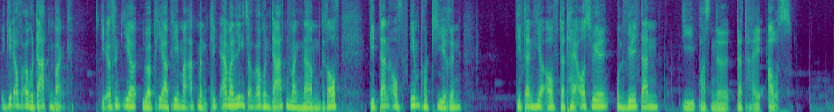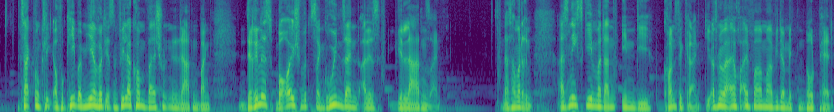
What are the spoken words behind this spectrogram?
Ihr geht auf eure Datenbank. Die öffnet ihr über PHP mal Admin. Klickt einmal links auf euren Datenbanknamen drauf, geht dann auf Importieren, geht dann hier auf Datei auswählen und wählt dann die passende Datei aus. Zack und klickt auf OK. Bei mir wird jetzt ein Fehler kommen, weil es schon in der Datenbank drin ist. Bei euch wird es dann grün sein und alles geladen sein. Das haben wir drin. Als nächstes gehen wir dann in die Config rein. Die öffnen wir auch einfach mal wieder mit Notepad++.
